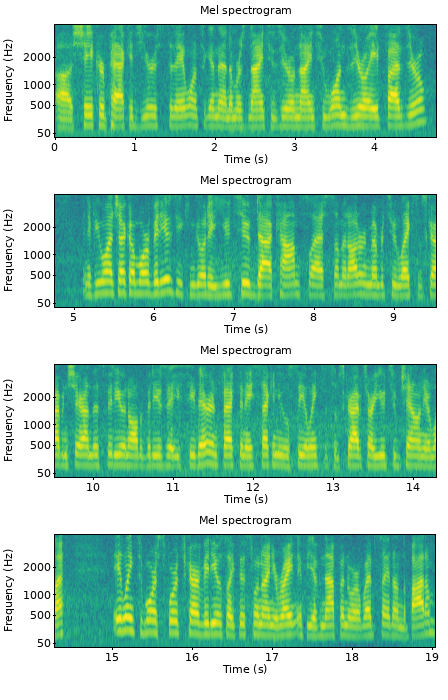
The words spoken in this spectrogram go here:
uh, shaker package yours today. Once again, that number is 920-921-0850. And if you want to check out more videos, you can go to youtube.com slash summitauto. Remember to like, subscribe, and share on this video and all the videos that you see there. In fact, in a second, you will see a link to subscribe to our YouTube channel on your left a link to more sports car videos like this one on your right. And if you have not been to our website on the bottom,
